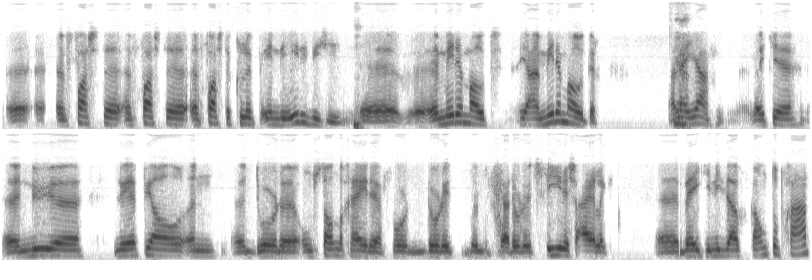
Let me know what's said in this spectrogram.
eh, een, vaste, een, vaste, een vaste club in de Eredivisie. Eh, een middenmoot. Ja, een middenmotor. Alleen ja, weet je, eh, nu, eh, nu heb je al een, eh, door de omstandigheden, voor, door, dit, door, ja, door dit virus eigenlijk, eh, weet je niet welke kant op gaat.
